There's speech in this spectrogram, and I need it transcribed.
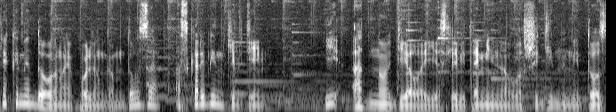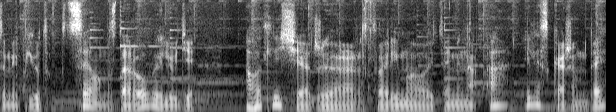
рекомендованная полингом доза аскорбинки в день. И одно дело, если витамины лошадиными дозами пьют в целом здоровые люди, а в отличие от жирорастворимого витамина А или, скажем, D,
